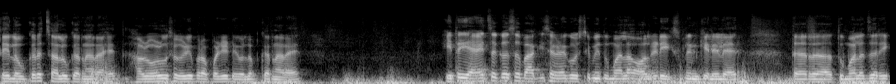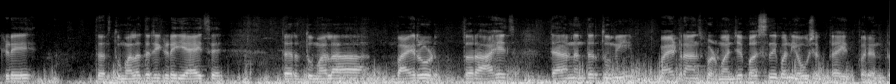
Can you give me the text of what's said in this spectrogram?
ते लवकरच चालू करणार आहेत. हळूहळू सगळी प्रॉपर्टी डेव्हलप करणार आहेत. इथे यायचं कसं बाकी सगळ्या गोष्टी मी तुम्हाला ऑलरेडी एक्सप्लेन केलेल्या आहेत. तर तुम्हाला जर इकडे तर तुम्हाला जर इकडे यायचं आहे तर तुम्हाला बाय रोड तर आहेच. त्यानंतर तुम्ही बाय ट्रान्सपोर्ट म्हणजे बसने पण येऊ शकता इथपर्यंत.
